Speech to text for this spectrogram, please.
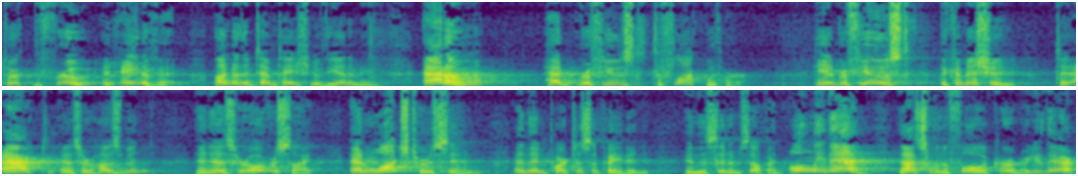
took the fruit and ate of it under the temptation of the enemy, Adam had refused to flock with her. He had refused the commission to act as her husband and as her oversight and watched her sin and then participated in the sin himself. And only then that's when the fall occurred. Are you there?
